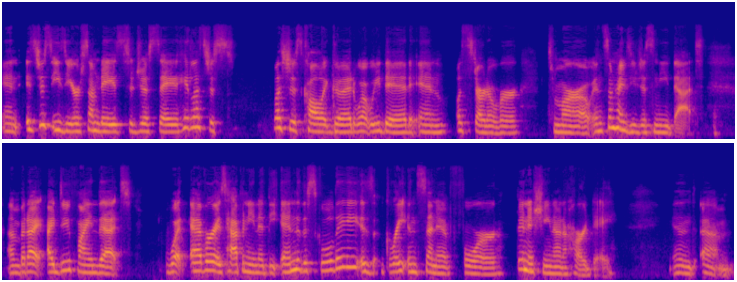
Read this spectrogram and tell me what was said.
and it's just easier some days to just say hey let's just let's just call it good what we did and let's start over tomorrow. And sometimes you just need that. Um, but I, I do find that whatever is happening at the end of the school day is great incentive for finishing on a hard day. And um,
